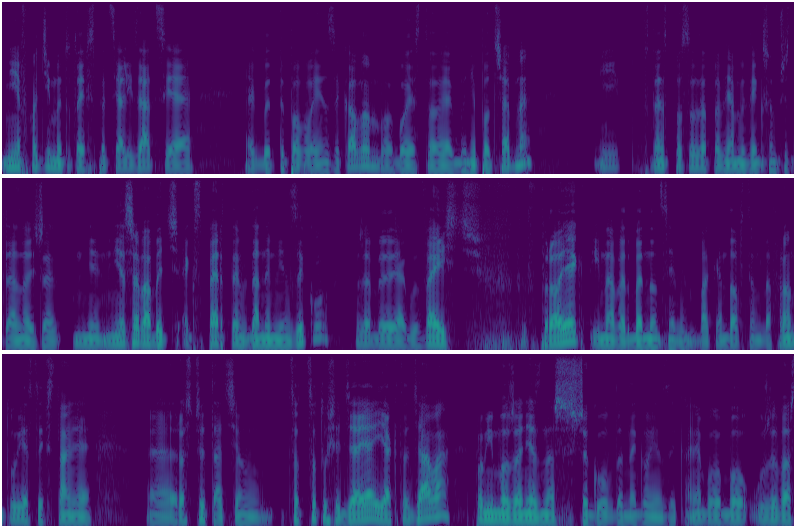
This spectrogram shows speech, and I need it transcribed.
nie wchodzimy tutaj w specjalizację jakby typowo językową, bo, bo jest to jakby niepotrzebne i w ten sposób zapewniamy większą czytelność, że nie, nie trzeba być ekspertem w danym języku, żeby jakby wejść w, w projekt i nawet będąc, nie wiem, backendowcem dla frontu, jesteś w stanie rozczytać się, co, co tu się dzieje i jak to działa, pomimo, że nie znasz szczegółów danego języka, nie? Bo, bo używasz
